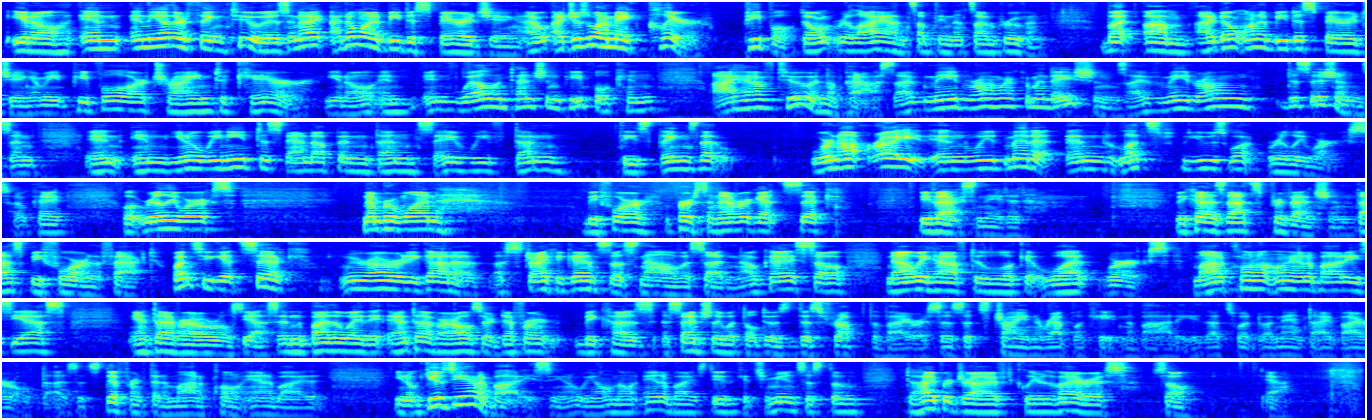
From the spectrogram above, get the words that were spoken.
you know and and the other thing too is and i, I don't want to be disparaging I, I just want to make clear people don't rely on something that's unproven but um, i don't want to be disparaging. I mean people are trying to care you know and and well-intentioned people can i have too in the past. I've made wrong recommendations. I've made wrong decisions. And and and you know we need to stand up and then say we've done these things that we're not right and we admit it. And let's use what really works okay? What really works number one before a person ever gets sick be vaccinated because that's prevention that's before the fact once you get sick we're already got a, a strike against us now all of a sudden. Okay, so now we have to look at what works. Monoclonal antibodies, yes. Antivirals, yes. And by the way, the antivirals are different because essentially what they'll do is disrupt the virus as it's trying to replicate in the body. That's what an antiviral does. It's different than a monoclonal antibody that, you know, gives you antibodies. You know, we all know what antibodies do to get your immune system to hyperdrive to clear the virus. So, yeah.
